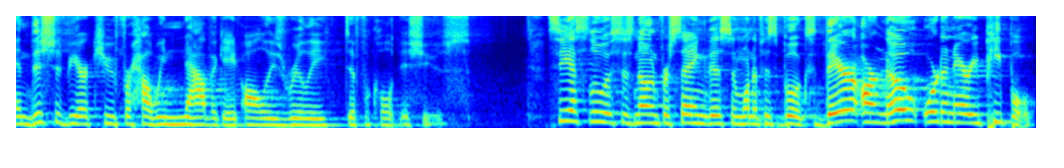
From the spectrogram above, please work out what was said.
and this should be our cue for how we navigate all these really difficult issues. C.S. Lewis is known for saying this in one of his books There are no ordinary people.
